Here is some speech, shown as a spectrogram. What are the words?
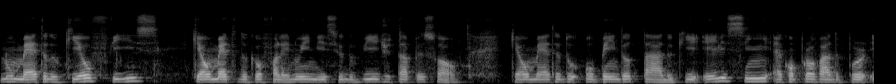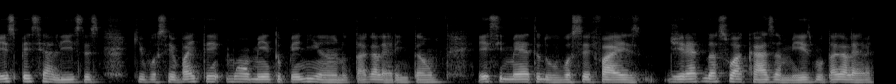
no método que eu fiz que é o método que eu falei no início do vídeo, tá pessoal? Que é o método O Bem Dotado, que ele sim é comprovado por especialistas que você vai ter um aumento peniano, tá galera? Então, esse método você faz direto da sua casa mesmo, tá galera?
